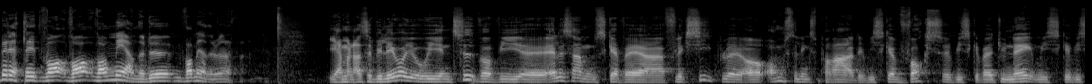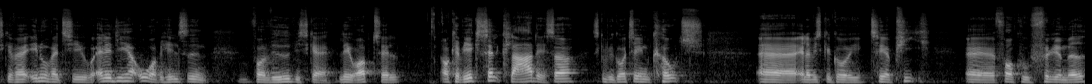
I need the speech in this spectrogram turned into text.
Berett litt. Hva, hva, hva, mener du, hva, mener du, med dette? Jamen altså, vi lever jo i en tid, hvor vi alle sammen skal være fleksible og omstillingsparate. Vi skal vokse, vi skal være dynamiske, vi skal være innovative. Alle de her ord, vi hele tiden får at vide, vi skal leve opp til. Og kan vi ikke selv klare det, så skal vi gå til en coach, eller vi skal gå i terapi øh, for at kunne følge med.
